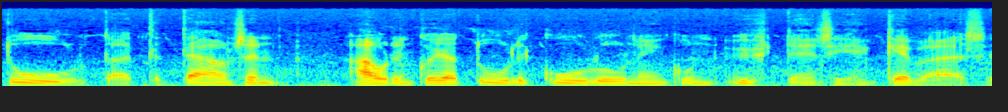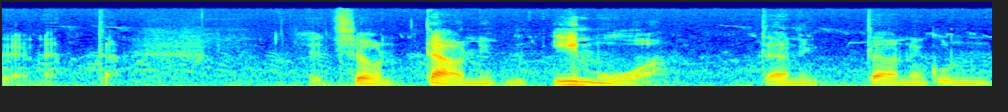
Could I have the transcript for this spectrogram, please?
tuulta. Että tämä on sen aurinko ja tuuli kuuluu niinku yhteen siihen kevääseen. Että, Et se on, tää on niin imua. Tää, niin, tää on niin kuin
